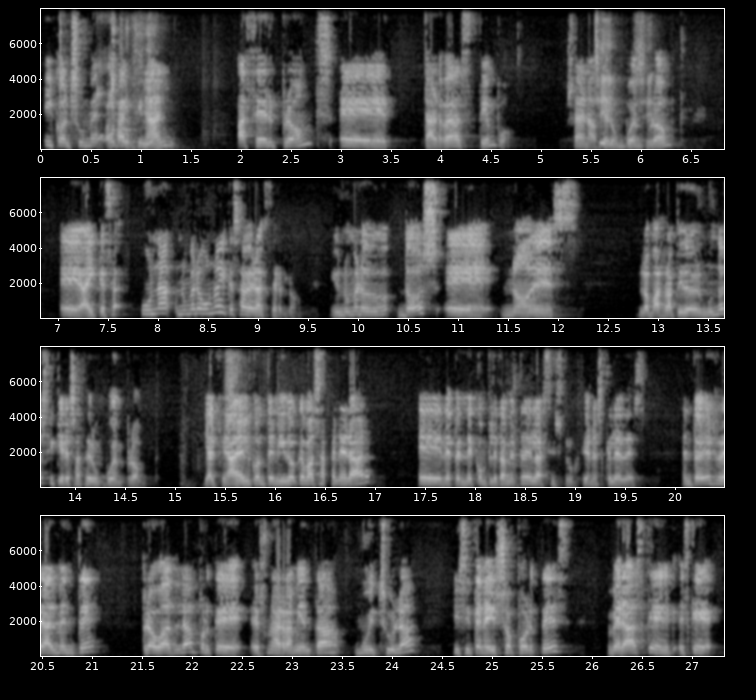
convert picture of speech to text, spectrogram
Y consume, o sea, al final, hacer prompts eh, tardas tiempo. O sea, en hacer un buen prompt, eh, hay que una, número uno, hay que saber hacerlo. Y número dos, eh, no es lo más rápido del mundo si quieres hacer un buen prompt. Y al final el contenido que vas a generar depende completamente de las instrucciones que le des. Entonces, realmente, probadla porque es una herramienta muy chula y si tenéis soportes, verás que es que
